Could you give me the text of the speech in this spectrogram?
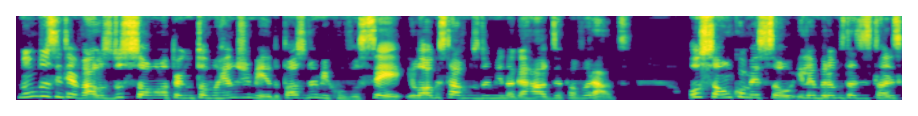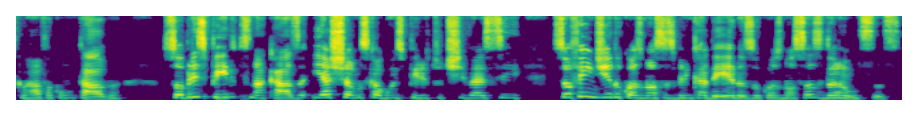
Num dos intervalos do som, ela perguntou morrendo de medo: Posso dormir com você? E logo estávamos dormindo agarrados e apavorados. O som começou e lembramos das histórias que o Rafa contava sobre espíritos na casa e achamos que algum espírito tivesse se ofendido com as nossas brincadeiras ou com as nossas danças.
